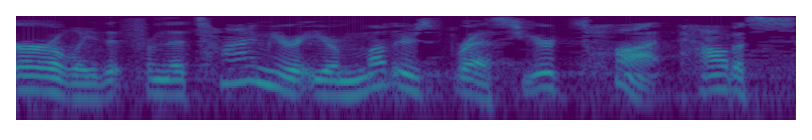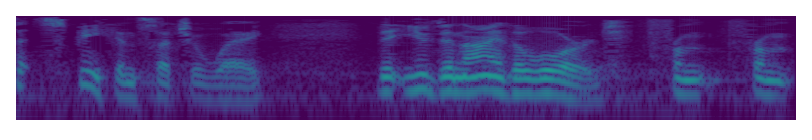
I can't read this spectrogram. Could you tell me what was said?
early that from the time you're at your mother's breast, you're taught how to speak in such a way that you deny the Lord from, from,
